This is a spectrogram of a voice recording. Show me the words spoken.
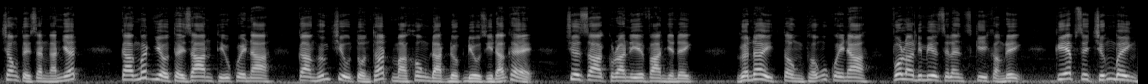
trong thời gian ngắn nhất. Càng mất nhiều thời gian thì Ukraine càng hứng chịu tổn thất mà không đạt được điều gì đáng kể, chuyên gia Kranievan nhận định. Gần đây, Tổng thống Ukraine Volodymyr Zelensky khẳng định Kiev sẽ chứng minh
